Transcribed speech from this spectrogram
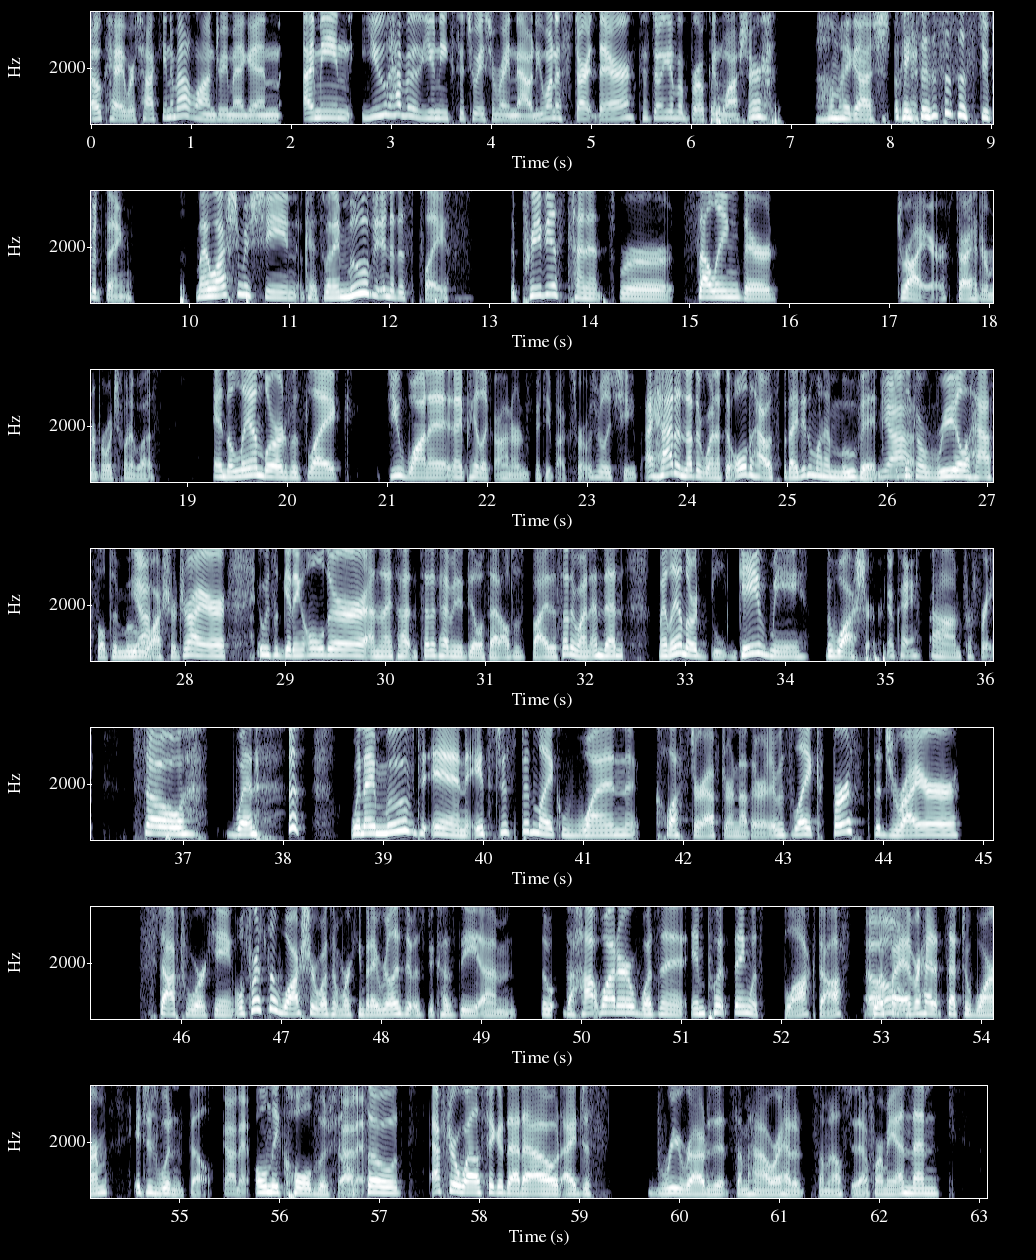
Okay, we're talking about laundry, Meagan. I mean, you have a unique situation right now. Do you want to start there? Because don't you have a broken washer? Oh my gosh. Okay, so this is the stupid thing. My washing machine, okay, so when I moved into this place, the previous tenants were selling their dryer. Sorry, I had to remember which one it was. And the landlord was like, "Do you want it?" And I paid like 150 bucks for it. It was really cheap. I had another one at the old house, but I didn't want to move it. Yeah. It's like a real hassle to move Yeah. a washer dryer. It was getting older, and then I thought instead of having to deal with that, I'll just buy this other one. And then my landlord gave me the washer Okay. um, for free. So when when I moved in, it's just been like one cluster after another. It was like first the dryer stopped working. Well, first the washer wasn't working, but I realized it was because the um the the hot water wasn't input thing was blocked off. So if I Oh. ever had it set to warm, it just wouldn't fill. Got it. Only cold would fill. So after a while, I figured that out. I just rerouted it somehow, or I had someone else do that for me. And then,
